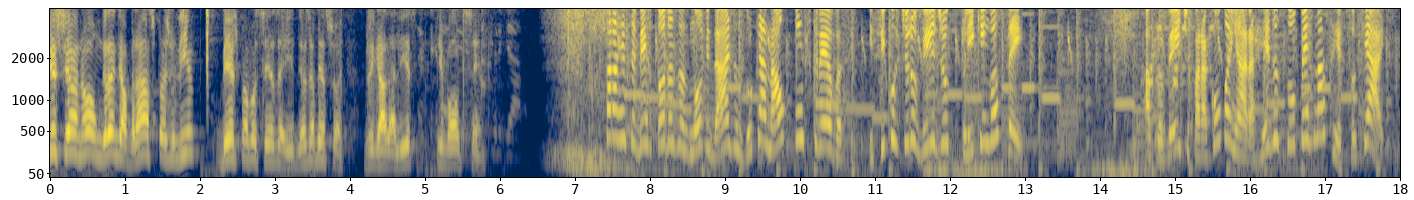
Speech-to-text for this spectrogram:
Cristiano, ó, um grande abraço para a Julinha. Beijo para vocês aí. Deus abençoe. Obrigado, Alice, e volte sempre. Para receber todas as novidades do canal, inscreva-se. E se curtir o vídeo, clique em gostei. Aproveite para acompanhar a Rede Super nas redes sociais.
